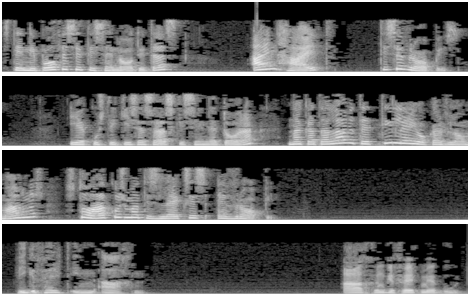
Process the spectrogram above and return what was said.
στην υπόθεση της ενότητας Einheit της Ευρώπης. Η ακουστική σας άσκηση είναι τώρα να καταλάβετε τι λέει ο Καρλομάγνος στο άκουσμα της λέξης Ευρώπη. Wie gefällt Ihnen Aachen? Aachen gefällt mir gut.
